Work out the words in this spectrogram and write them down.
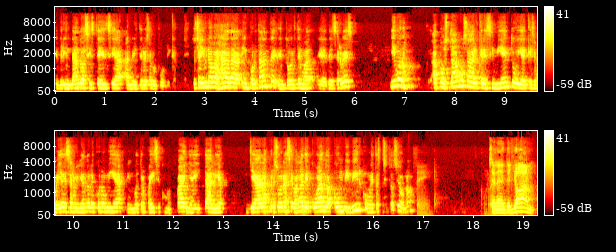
brindando asistencia al Ministerio de Salud Pública. Entonces hay una bajada importante en todo el tema de cerveza. Y bueno, apostamos al crecimiento y a que se vaya desarrollando la economía en otros países como España e Italia, ya las personas se van adecuando a convivir con esta situación, ¿no? Sí. Excelente. Johan,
